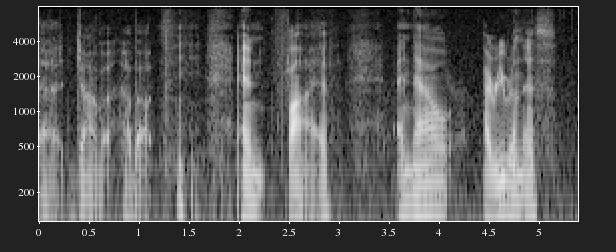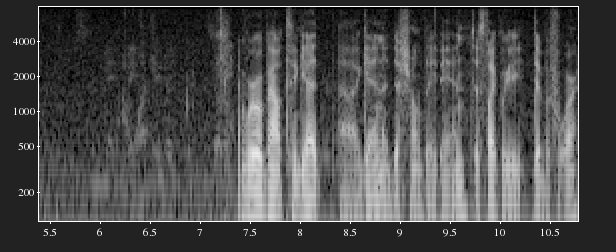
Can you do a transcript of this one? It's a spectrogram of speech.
uh, Java, how about, and 5, and now I rerun this, and we're about to get, uh, again, additional data in, just like we did before.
